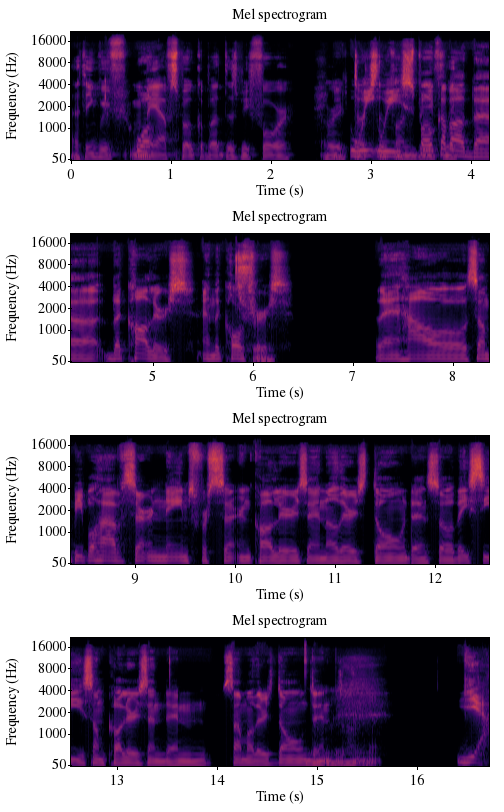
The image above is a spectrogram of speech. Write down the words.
I think we've Well- may have spoke about this before. Or we we spoke briefly. about the the colors and the cultures and how some people have certain names for certain colors and others don't and so they see some colors and then some others don't and Yeah. yeah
